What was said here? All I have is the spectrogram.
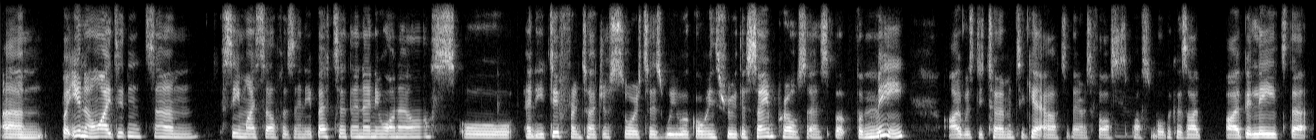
Um, but you know, I didn't um, see myself as any better than anyone else or any different. I just saw it as we were going through the same process. But for me, I was determined to get out of there as fast as possible because I, I believed that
